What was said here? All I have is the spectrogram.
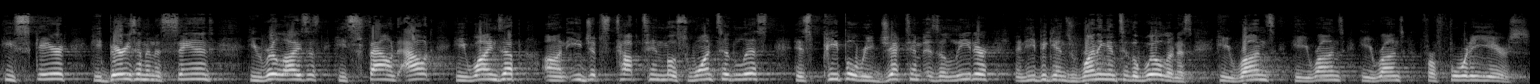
He's scared. He buries him in the sand. He realizes he's found out. He winds up on Egypt's top 10 most wanted list. His people reject him as a leader, and he begins running into the wilderness. He runs, he runs, he runs for 40 years.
